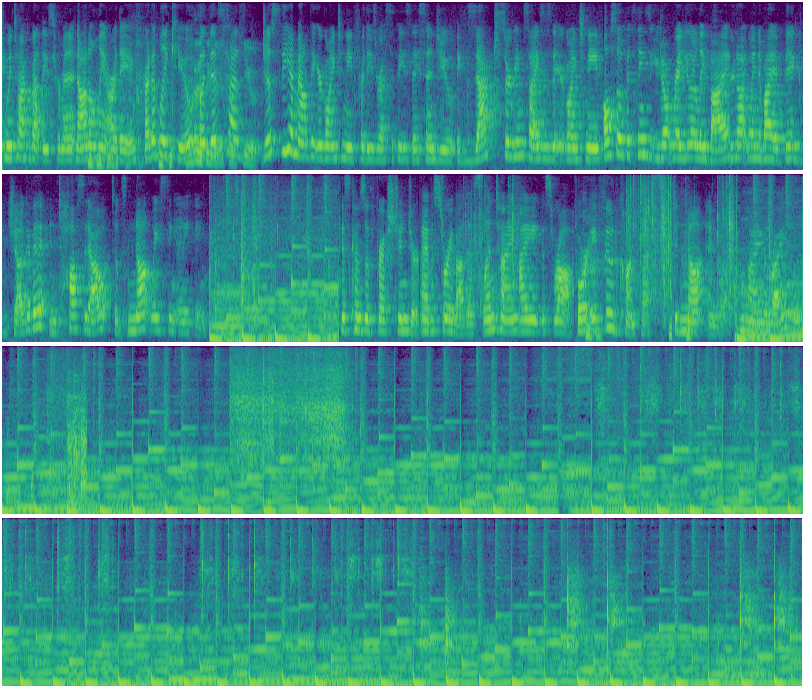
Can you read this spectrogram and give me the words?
Can we talk about these for a minute? Not only are they incredibly cute, but this so has just the amount that you're going to need for these recipes. They send you exact serving sizes that you're going to need. Also, if it's things that you don't regularly buy, you're not going to buy a big jug of it and toss it out, so it's not wasting anything. This comes with fresh ginger. I have a story about this. One time I ate this raw for a food contest. Did not end well. Combine the rice and of course the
